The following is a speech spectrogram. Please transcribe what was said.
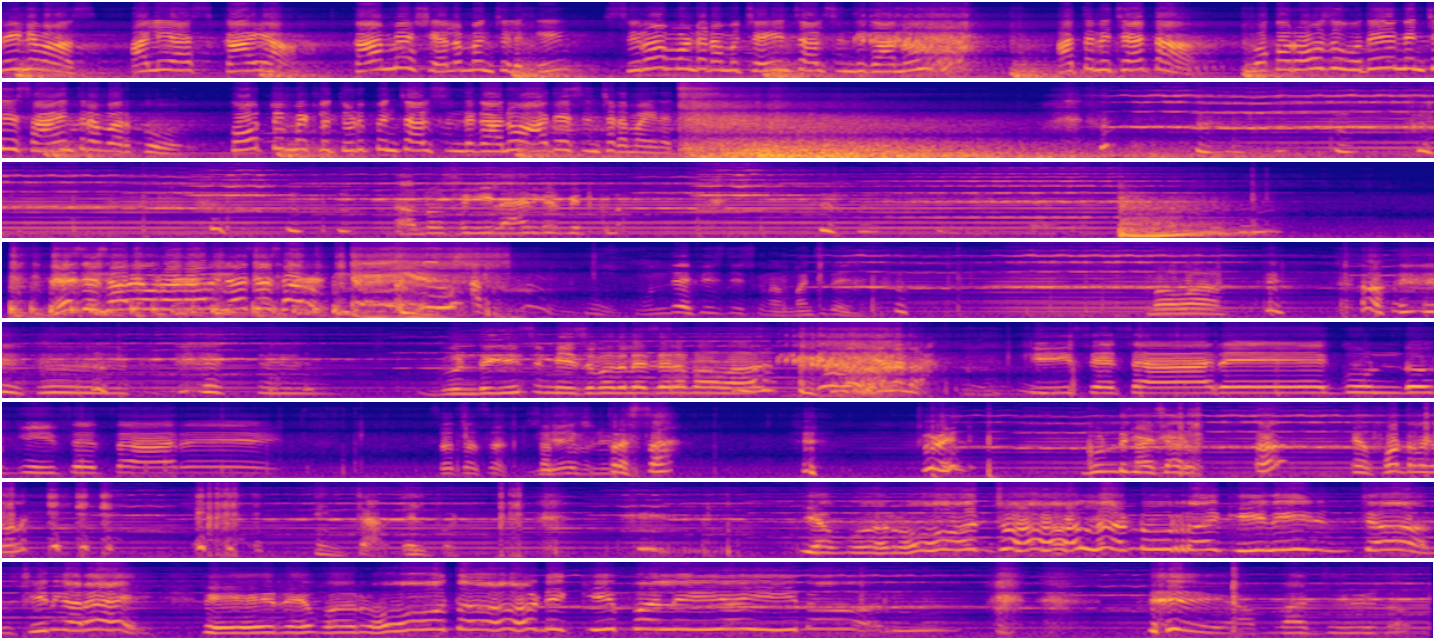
Srinivas alias కాయ కామేష్ ఎలమంచులకి శిరోముండనము చేయించాల్సిందిగాను అతని చేత ఒక రోజు ఉదయం నుంచి సాయంత్రం వరకు కోర్టు మెట్లు తుడిపించాల్సిందిగాను ఆదేశించడమైనది. అనవసరంగా ఈ లాయర్ గారు పెట్టుకున్నా. వేసేశారు ఎవరైనా వేసేశారు ముందే ఫీజు తీసుకున్నాను మావా గుండు గీసి మీసు మొదలేసారా మావా గీసేసారే గుండు గీసేసారే సార్. సార్ సార్ ప్రెస్సా చూడండి గుండు? ఏ ఫోటోలు కావాలి? ఇంకా వెళ్ళిపోండి. ఎవరో జ్వాలను రగిలించారు. సీన్ గారే వేరెవరో దానికి బలి అయినారు. అమ్మా జీవితం.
